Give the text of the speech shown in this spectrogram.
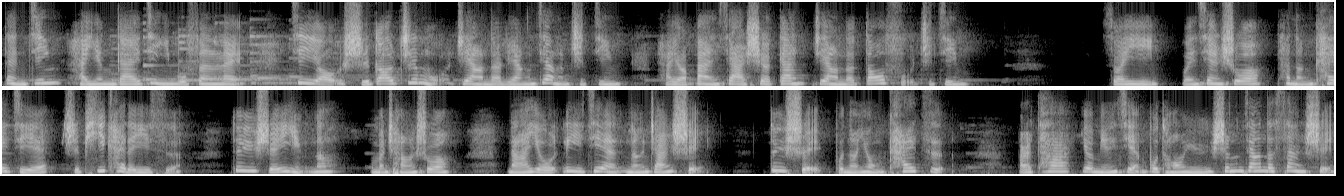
但金还应该进一步分类，既有石膏之母这样的良将之精，还有半夏射干这样的刀斧之精。所以文献说它能开结，是劈开的意思。对于水饮呢？我们常说，哪有利剑能斩水？对水不能用“开”字，而它又明显不同于生姜的散水，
